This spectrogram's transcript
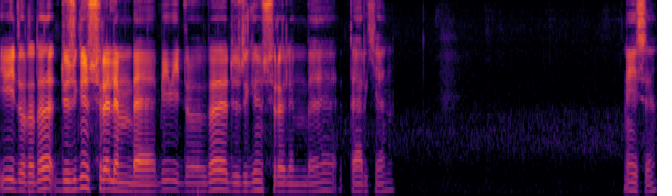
Bir videoda da düzgün sürelim be. Bir videoda da düzgün sürelim be derken. Neyse.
